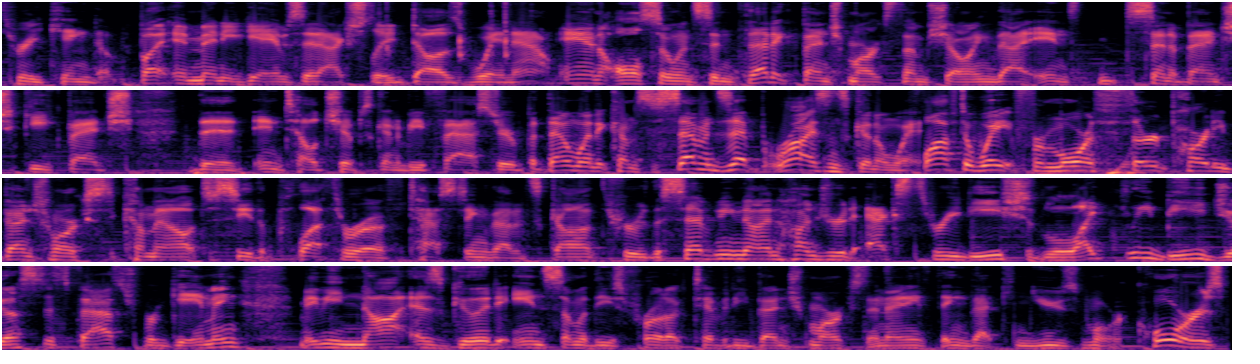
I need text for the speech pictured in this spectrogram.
Three Kingdom. But in many games, it actually does win out. And also in synthetic benchmarks, them showing that in Cinebench, Geekbench, the Intel chip's gonna be faster. But then when it comes to 7-zip, Ryzen's gonna win. We'll have to wait for more third-party benchmarks to come out to see the plethora of testing that it's gone through. The 7900 X3D should likely be just as fast for gaming, maybe not as good in some of these productivity benchmarks and anything that can use more cores.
